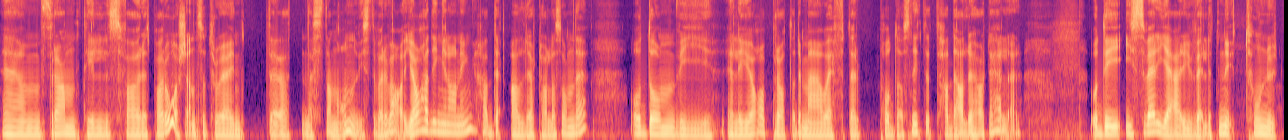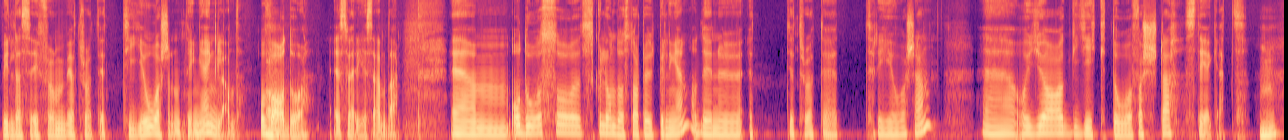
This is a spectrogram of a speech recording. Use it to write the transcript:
Ehm, fram tills för ett par år sedan så tror jag inte att nästan någon visste vad det var. Jag hade ingen aning, hade aldrig hört talas om det. Och de vi, eller jag pratade med och efter poddavsnittet hade aldrig hört det heller. Och det i Sverige är ju väldigt nytt. Hon utbildade sig från, jag tror att det är tio år sedan någonting, i England och Ja. var då eh, Sveriges enda. Ehm, och då så skulle hon då starta utbildningen och det är nu, ett, jag tror att det är tre år sedan. Eh, och jag gick då första steget. Mm.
